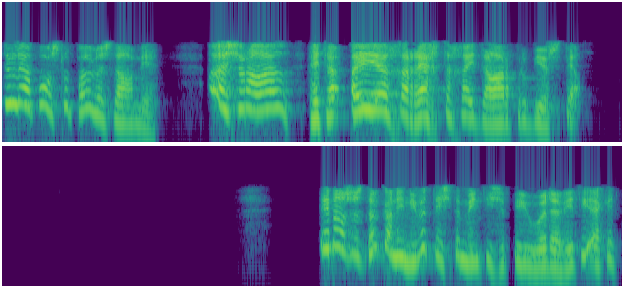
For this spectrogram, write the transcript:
Bedoel die apostel Paulus daarmee? Israel het 'n eie geregtigheid daar probeer stel. En as ons dink aan die Nuwe Testamentiese periode, weet jy, ek het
